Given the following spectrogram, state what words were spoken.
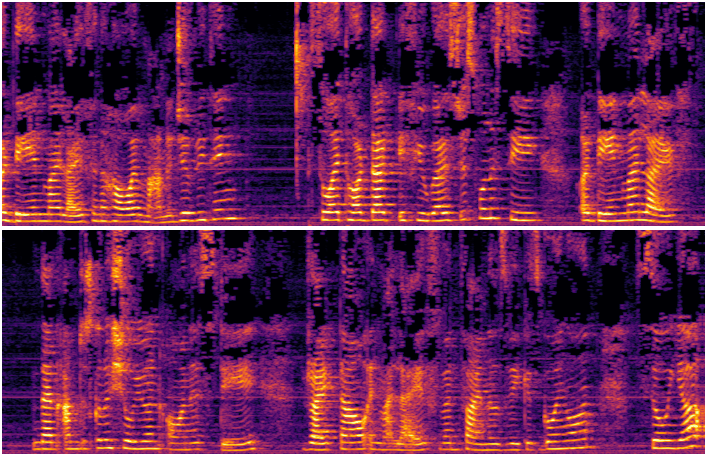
a day in my life and how I manage everything so I thought that if you guys just want a see a day in my life then i'm just going to show you an honest day. Right now in my life when finals week is going on. So yeah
